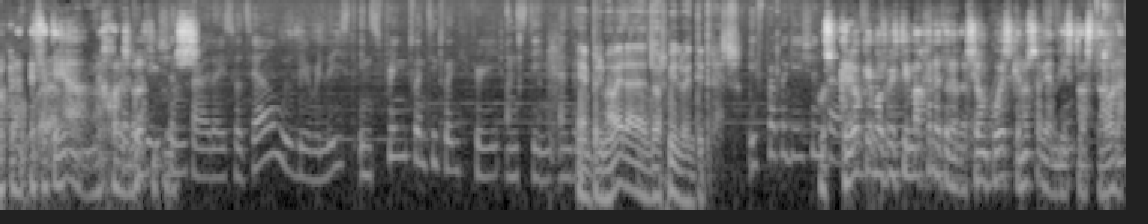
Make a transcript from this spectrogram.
Porque la PC tenía mejores gráficos. Paradise Hotel will be released in spring 2023 on Steam and En primavera del 2023. If Propagation Pues creo que hemos visto imágenes de la versión Quest que no se habían visto hasta ahora.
